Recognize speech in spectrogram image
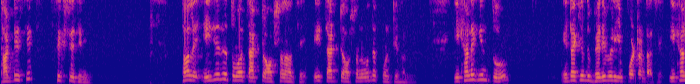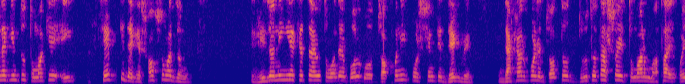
thirty six sixty three তাহলে এই যে যে তোমার চারটে অপশান আছে, এই চারটে অপশানের মধ্যে কোনটি হবে? এখানে কিন্তু, এটা কিন্তু ভেরি ভেরি ইম্পর্ট্যান্ট আছে। এখানে কিন্তু তোমাকে এই সেটটি দেখে সব সময়ের জন্য রিজনিংয়ের ক্ষেত্রে আমি তোমাদের বলব, যখনই কোশ্চেনটি দেখবে দেখার পরে যত দ্রুততার সহিত তোমার মাথায় ওই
